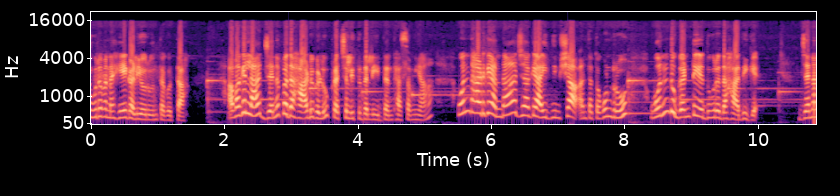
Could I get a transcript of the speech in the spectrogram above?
ದೂರವನ್ನ ಹೇಗೆ ಅಳಿಯೋರು ಅಂತ ಗೊತ್ತಾ? ಅವಾಗೆಲ್ಲ ಜನಪದ ಹಾಡುಗಳು ಪ್ರಚಲಿತದಲ್ಲಿ ಇದ್ದಂತಹ ಸಮಯ. ಒಂದ್ ಹಾಡಿಗೆ ಅಂದಾಜಾಗೆ ಐದ್ ನಿಮಿಷ ಅಂತ ತಗೊಂಡ್ರು ಒಂದು ಗಂಟೆಯ ದೂರದ ಹಾದಿಗೆ. ಜನ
